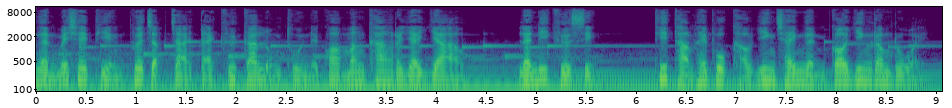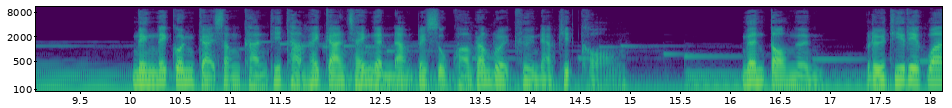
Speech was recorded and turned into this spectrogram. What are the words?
เงินไม่ใช่เพียงเพื่อจับจ่ายแต่คือการลงทุนในความมั่งคั่งระยะยาว และนี่คือสิ่ง ที่ทำให้พวกเขายิ่งใช้เงินก็ยิ่งร่ำรวย หนึ่งในกลไกสำคัญที่ทำให้การใช้เงินนำไปสู่ความร่ำรวยคือแนวคิดของ เงินต่อเงิน หรือที่เรียกว่า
